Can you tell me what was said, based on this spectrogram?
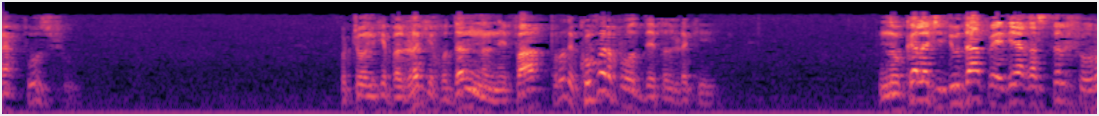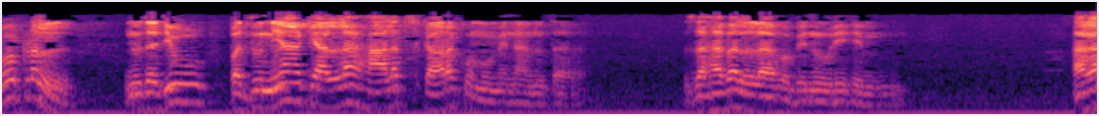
محفوظ شو او چون کې په ځړه کې خدن نفاق پرو د کفر پرو د په ځړه کې نو کله چې دیو دا پیدې غستل شروع کړل نو د دیو په دنیا کې الله حالت ښکارا کو مؤمنانو ته ذهب الله بنورهم هغه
